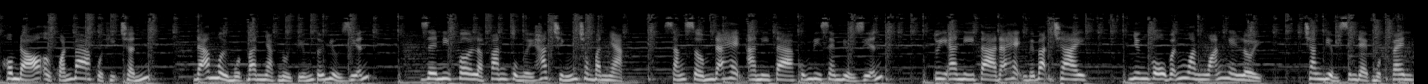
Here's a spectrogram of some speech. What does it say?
Hôm đó ở quán bar của thị trấn, đã mời một ban nhạc nổi tiếng tới biểu diễn. Jennifer là fan của người hát chính trong ban nhạc. Sáng sớm đã hẹn Anita cũng đi xem biểu diễn. Tuy Anita đã hẹn với bạn trai, nhưng cô vẫn ngoan ngoãn nghe lời. Trang điểm xinh đẹp một phen.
